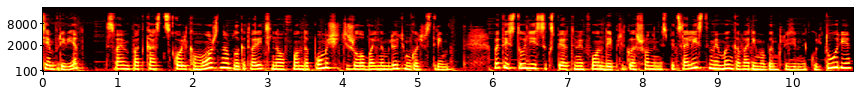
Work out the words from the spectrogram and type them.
Всем привет! С вами подкаст «Сколько можно» благотворительного фонда помощи тяжело больным людям «Гольфстрим». В этой студии с экспертами фонда и приглашенными специалистами мы говорим об инклюзивной культуре,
